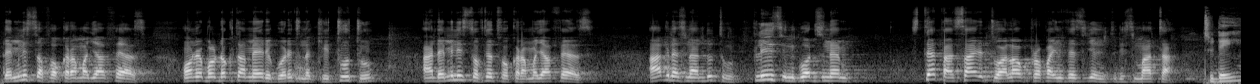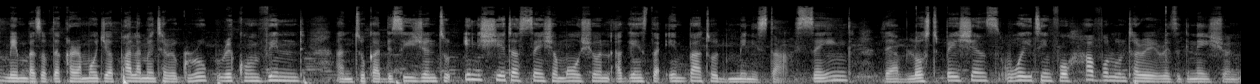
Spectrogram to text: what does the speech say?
The Minister for Karamoja Affairs, Honorable Dr. Mary Goretti Kitutu, and the Minister of State for Karamoja Affairs, Agnes Nandutu, please, in God's name, step aside to allow proper investigation into this matter. Today, members of the Karamoja parliamentary group reconvened and took a decision to initiate a censure motion against the embattled minister, saying they have lost patience waiting for her voluntary resignation.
